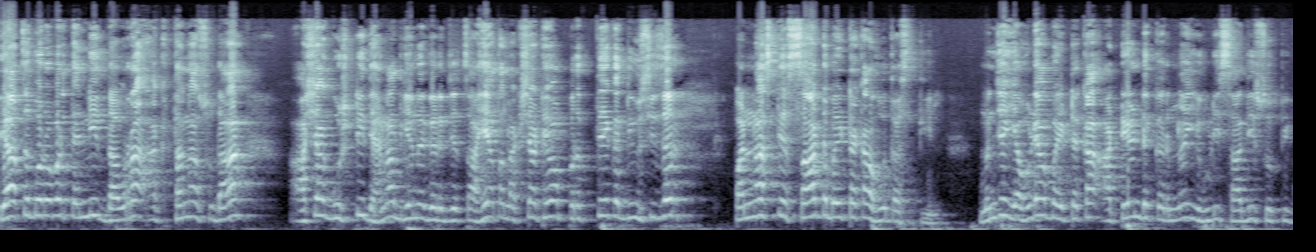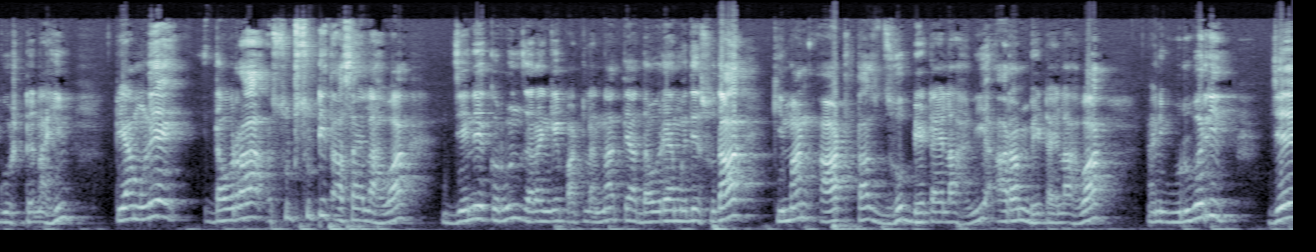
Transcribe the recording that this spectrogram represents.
त्याचबरोबर त्यांनी दौरा आखताना सुद्धा अशा गोष्टी ध्यानात घेणं गरजेचं आहे. आता लक्षात ठेवा प्रत्येक दिवशी जर पन्नास ते साठ बैठका होत असतील म्हणजे एवढ्या बैठका अटेंड करणं एवढी साधी सोपी गोष्ट नाही. त्यामुळे दौरा सुटसुटीत असायला हवा जेणेकरून जरांगे पाटलांना त्या दौऱ्यामध्ये सुद्धा किमान आठ तास झोप भेटायला हवी आराम भेटायला हवा. आणि उर्वरित जे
